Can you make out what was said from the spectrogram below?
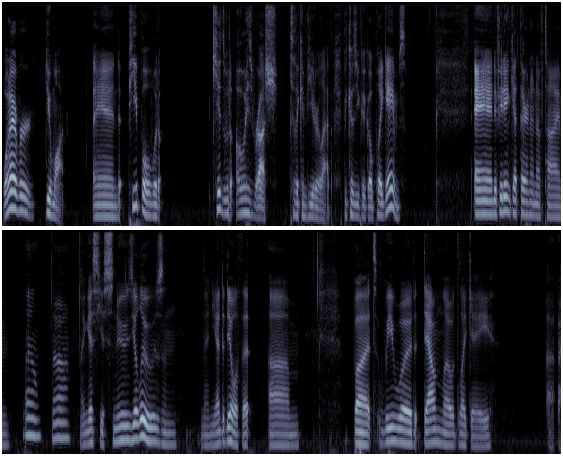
whatever you want. And people would kids would always rush to the computer lab because you could go play games. And if you didn't get there in enough time, well, uh, I guess you snooze, you lose, and then you had to deal with it. Um, but we would download like a. Uh,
